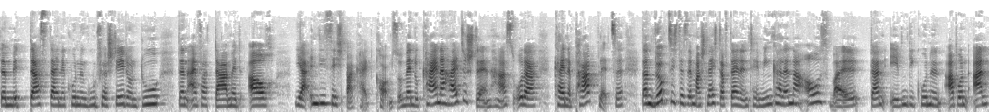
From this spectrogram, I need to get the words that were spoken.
damit das deine Kunden gut versteht und du dann einfach damit auch ja, in die Sichtbarkeit kommst. Und wenn du keine Haltestellen hast oder keine Parkplätze, dann wirkt sich das immer schlecht auf deinen Terminkalender aus, weil dann eben die Kunden ab und an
